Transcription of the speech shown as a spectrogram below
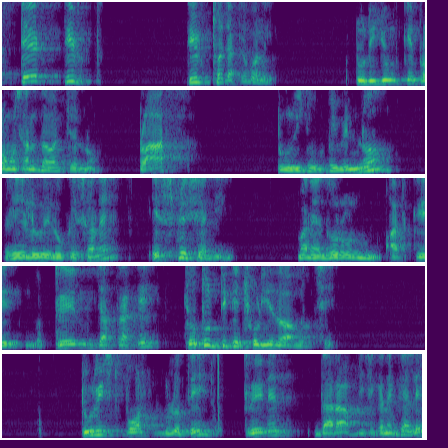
স্টেট তীর্থ তীর্থ যাকে বলে, ট্যুরিজমকে প্রমোশন দেওয়ার জন্য। প্লাস ট্যুরিজম বিভিন্ন রেলওয়ে লোকেশনে স্পেশালি মানে ধরুন, আজকে ট্রেন যাত্রাকে চতুর্দিকে ছড়িয়ে দেওয়া হচ্ছে। টুরিস্ট স্পট গুলোতে ট্রেনের দ্বারা আপনি সেখানে গেলে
